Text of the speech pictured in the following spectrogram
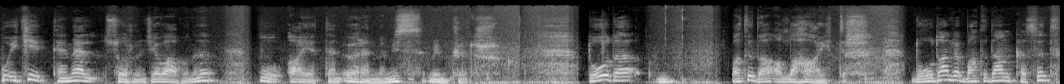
Bu iki temel sorunun cevabını bu ayetten öğrenmemiz mümkündür. Doğu da batı da Allah'a aittir. Doğudan ve batıdan kasıt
